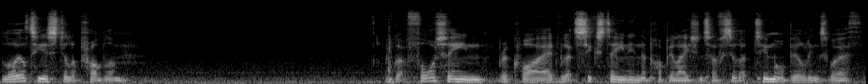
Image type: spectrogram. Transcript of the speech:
Loyalty is still a problem. Got 14 required. We've got 16 in the population, so I've still got two more buildings worth.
